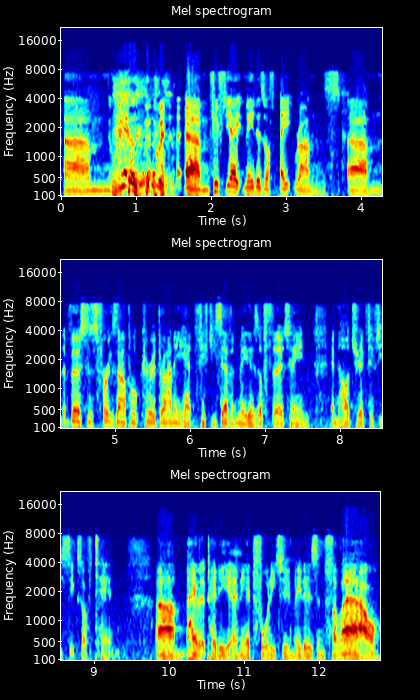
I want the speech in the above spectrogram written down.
Um, with, with um, 58 metres off eight runs, um, versus, for example, Kuridrani had 57 metres off 13, and Hodge had 56 off 10. Um, Haylett Petty only had 42 metres, and Folau,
